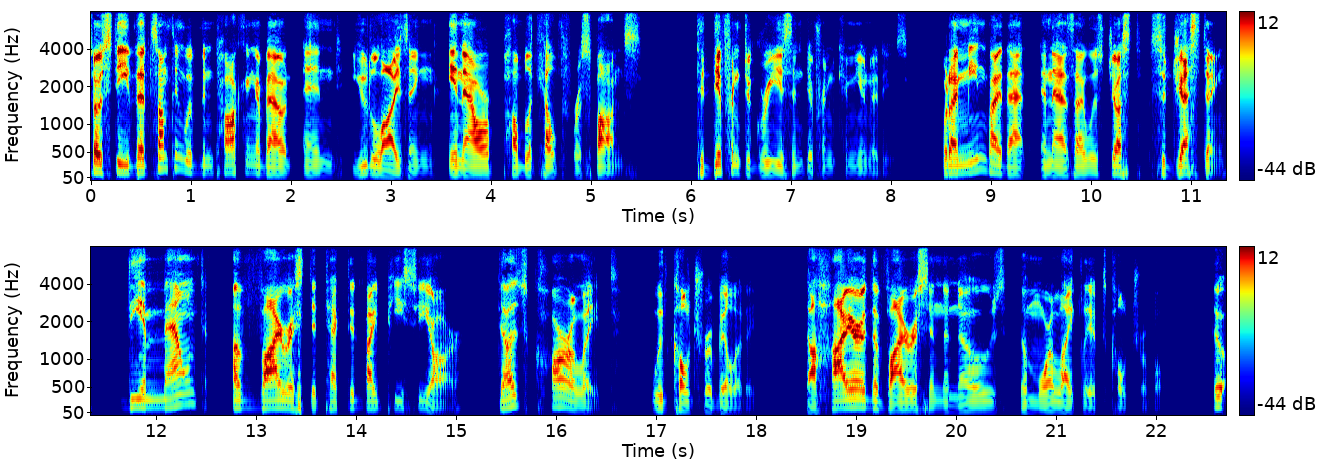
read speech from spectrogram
So, Steve, that's something we've been talking about and utilizing in our public health response to different degrees in different communities. What I mean by that, and as I was just suggesting, the amount of virus detected by PCR does correlate with culturability. The higher the virus in the nose, the more likely it's culturable. There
